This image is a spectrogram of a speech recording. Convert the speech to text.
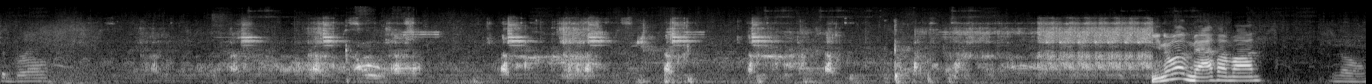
Gotcha, bro. You know what map I'm on? No.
